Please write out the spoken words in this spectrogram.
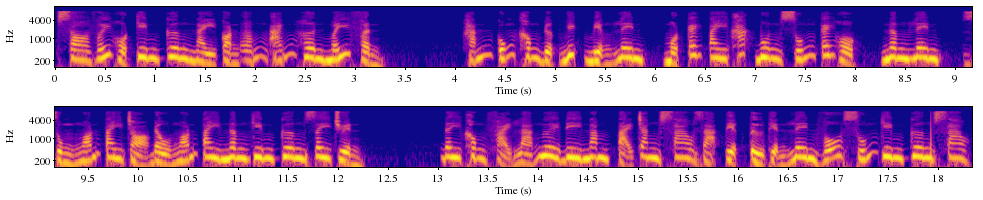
so với hột kim cương này còn ấm ánh hơn mấy phần. Hắn cũng không được nhích miệng lên, một cái tay khác buông xuống cái hộp, nâng lên, dùng ngón tay trỏ đầu ngón tay nâng kim cương dây chuyền đây không phải là ngươi đi năm tại trăng sao dạ tiệc từ thiện lên vỗ xuống kim cương sao.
